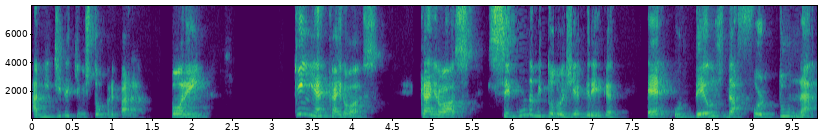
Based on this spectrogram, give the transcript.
à medida que eu estou preparado. Porém, quem é Kairos? Kairos, segundo a mitologia grega, é o deus da fortuna.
